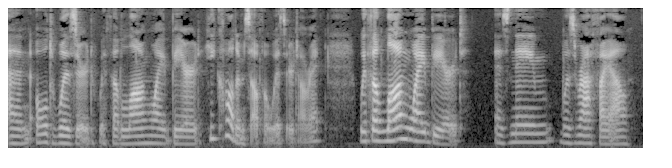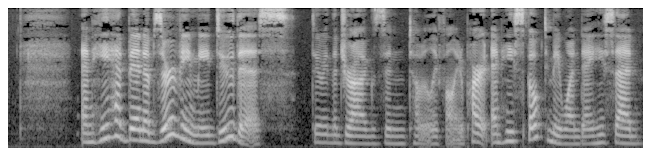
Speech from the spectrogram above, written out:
an old wizard with a long white beard, he called himself a wizard, all right, with a long white beard. His name was Raphael. And he had been observing me do this doing the drugs and totally falling apart. And he spoke to me one day. He said,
